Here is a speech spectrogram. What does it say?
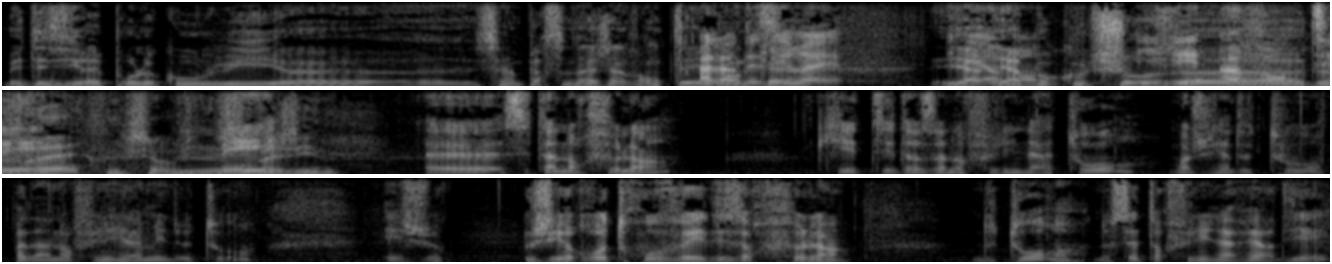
Mais Désiré, pour le coup, lui, euh, c'est un personnage inventé. Alors dans lequel Désiré, il y a, il y beaucoup de choses il est euh, inventé, de vrai, j'ai envie, mais- j'imagine. euh, c'est un orphelin qui était dans un orphelinat à Tours. Moi, je viens de Tours, pas d'un orphelinat, mais de Tours. Et je, j'ai retrouvé des orphelins de Tours, de cet orphelinat Verdier.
